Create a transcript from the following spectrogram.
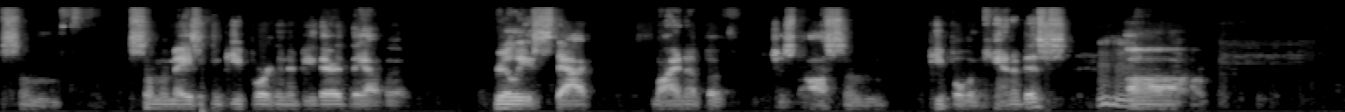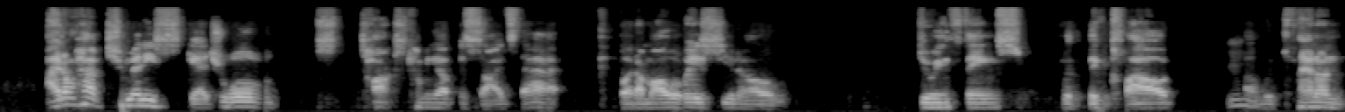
some some amazing people are going to be there. They have a really stacked lineup of just awesome people in cannabis. Mm-hmm. Uh, I don't have too many scheduled talks coming up besides that, but I'm always, you know, doing things with Big Cloud Mm-hmm. Um, we plan on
